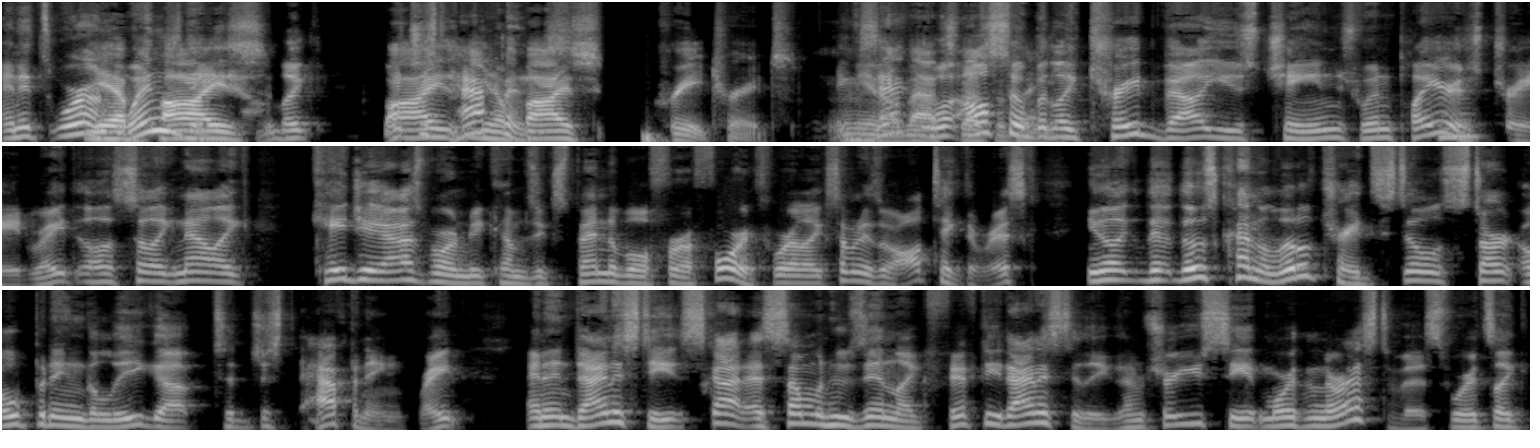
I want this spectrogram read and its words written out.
and it's we're on Yeah, Wednesday. byes- now. Like byes, just you know, byes create trades. You know, Exactly. that's- well, that's also, but like trade values change when mm-hmm. players trade, right? So, like now, like KJ Osborn becomes expendable for a fourth, where like somebody's like, I'll take the risk. You know, like th- those kind of little trades still start opening the league up to just happening, right? And in Dynasty, Scott, as someone who's in like 50 Dynasty leagues, I'm sure you see it more than the rest of us, where it's like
